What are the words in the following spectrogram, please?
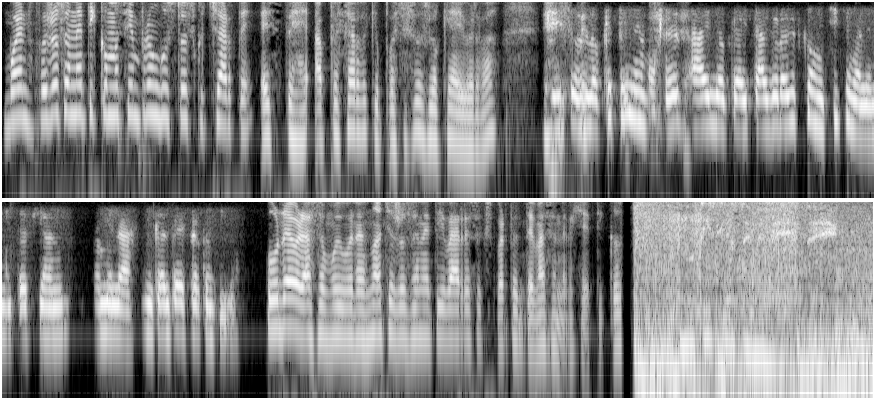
Bueno, pues Rosanetti, como siempre, un gusto escucharte, este, a pesar de que pues eso es lo que hay, ¿verdad? Eso es este lo que tenemos, es hay lo que hay. Te agradezco muchísimo la invitación, Pamela, me encanta estar contigo. Un abrazo, muy buenas noches, Rosanetti Barrios, experta en temas energéticos. Noticias MBS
